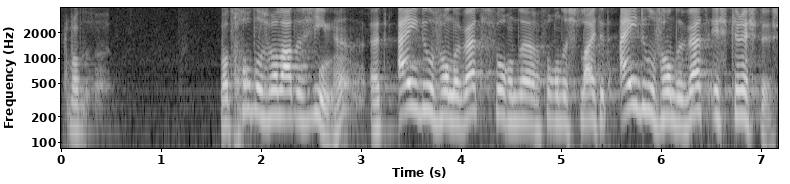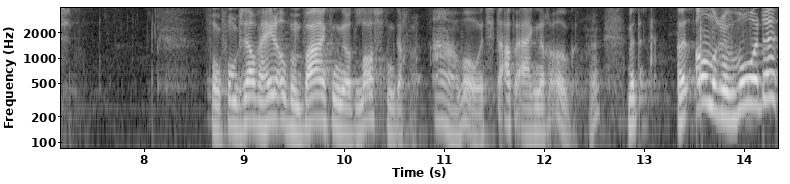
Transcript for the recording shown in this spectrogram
wat, wat God ons wil laten zien. Hè? Het einddoel van de wet, volgende, volgende slide, het einddoel van de wet is Christus. Vond ik voor mezelf een hele openbaring toen ik dat las. Ik dacht van, ah wow, het staat er eigenlijk nog ook. Hè? Met, andere woorden,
